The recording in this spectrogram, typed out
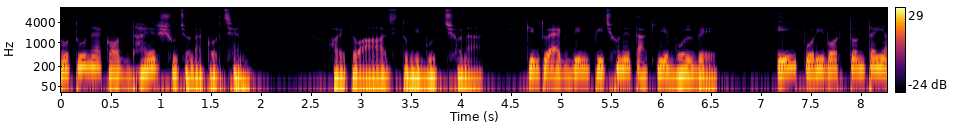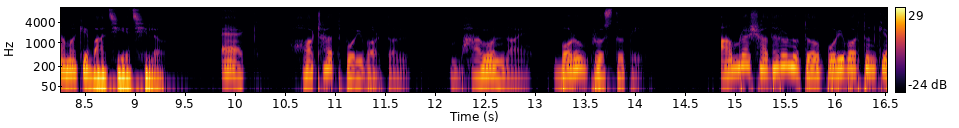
নতুন এক অধ্যায়ের সূচনা করছেন। হয়তো আজ তুমি বুঝছ না, কিন্তু একদিন পিছনে তাকিয়ে বলবে, এই পরিবর্তনটাই আমাকে বাঁচিয়েছিল। এক, হঠাৎ পরিবর্তন, ভাঙন নয়, বরং প্রস্তুতি। আমরা সাধারণত পরিবর্তনকে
